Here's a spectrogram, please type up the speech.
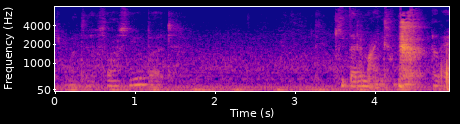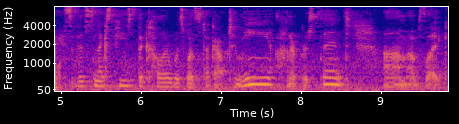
Try not to flash you, but keep that in mind. okay, so this next piece, the color was what stuck out to me, 100%. Um, I was like,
